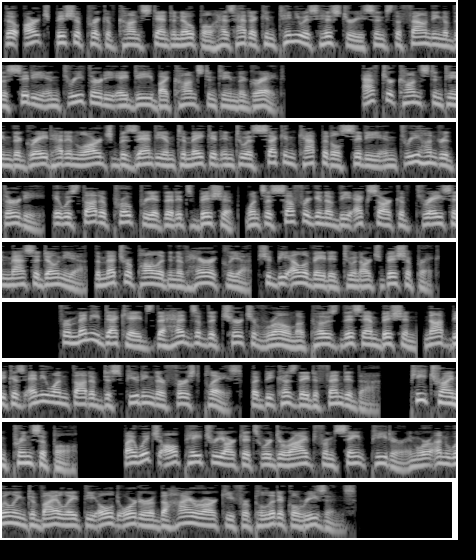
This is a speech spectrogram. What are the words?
the Archbishopric of Constantinople has had a continuous history since the founding of the city in 330 AD by Constantine the Great. After Constantine the Great had enlarged Byzantium to make it into a second capital city in 330, it was thought appropriate that its bishop, once a suffragan of the Exarch of Thrace and Macedonia, the Metropolitan of Heraclea, should be elevated to an archbishopric. For many decades the heads of the Church of Rome opposed this ambition, not because anyone thought of disputing their first place, but because they defended the «Petrine principle», by which all patriarchates were derived from St. Peter and were unwilling to violate the old order of the hierarchy for political reasons.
